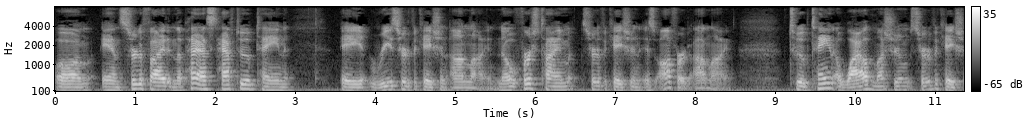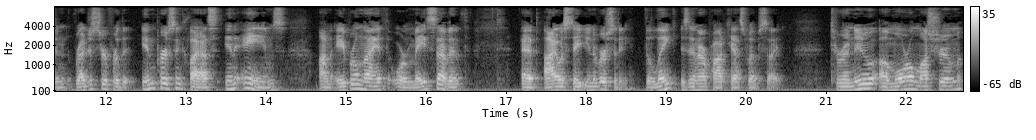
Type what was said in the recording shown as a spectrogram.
um, and certified in the past have to obtain a recertification online. No first time certification is offered online. To obtain a wild mushroom certification, register for the in person class in Ames on April 9th or May 7th at Iowa State University. The link is in our podcast website. To renew a morel mushroom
